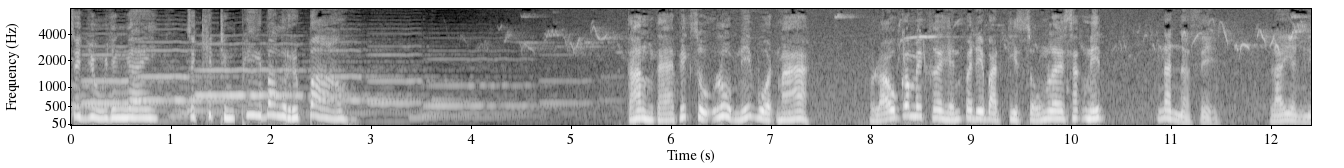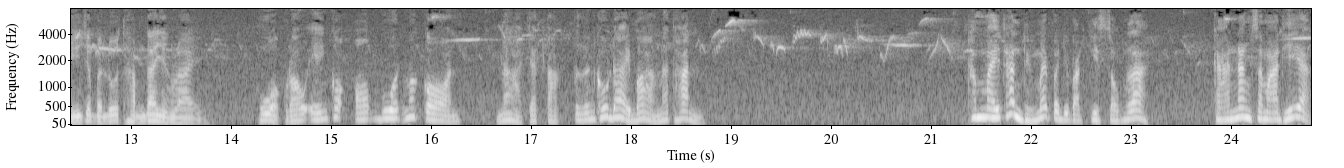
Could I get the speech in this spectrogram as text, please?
จะอยู่ยังไง จะคิดถึงพี่บ้างหรือเปล่า ตั้งแต่ภิกษุรูปนี้บวชมา เราก็ไม่เคยเห็นปฏิบัติกิจสงฆ์เลยสักนิด นั่นน่ะสิ แล้วอย่างนี้จะบรรลุธรรมได้อย่างไร พวกเราเองก็ออกบวชมาก่อน น่าจะตักเตือนเขาได้บ้างนะท่าน ทำไมท่านถึงไม่ปฏิบัติกิจสงฆ์ล่ะ การนั่งสมาธิอะ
